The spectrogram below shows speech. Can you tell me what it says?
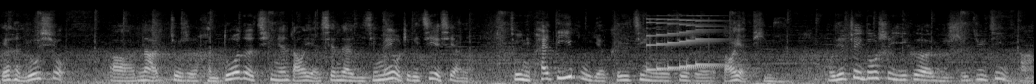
也很优秀，呃，那就是很多的青年导演现在已经没有这个界限了，就是你拍第一部也可以进入就是导演提名，我觉得这都是一个与时俱进哈。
